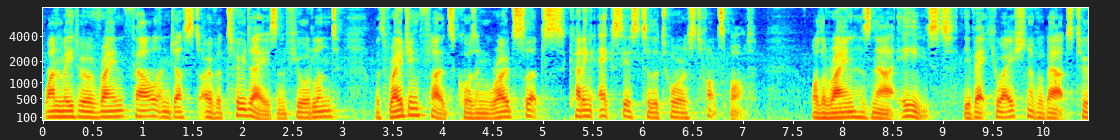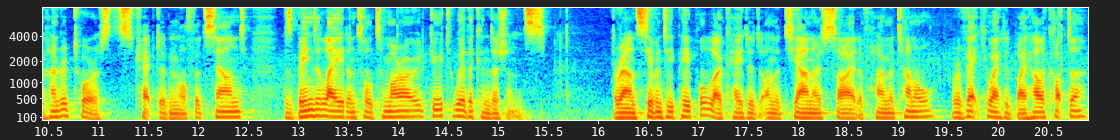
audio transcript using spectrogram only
One metre of rain fell in just over two days in Fiordland, with raging floods causing road slips, cutting access to the tourist hotspot. While the rain has now eased, the evacuation of about 200 tourists trapped in Milford Sound has been delayed until tomorrow due to weather conditions. Around 70 people located on the Te Anau side of Homer Tunnel were evacuated by helicopter.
